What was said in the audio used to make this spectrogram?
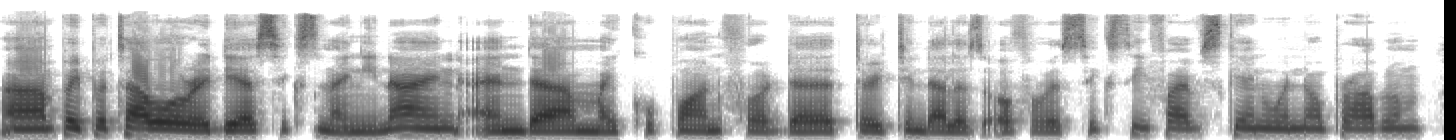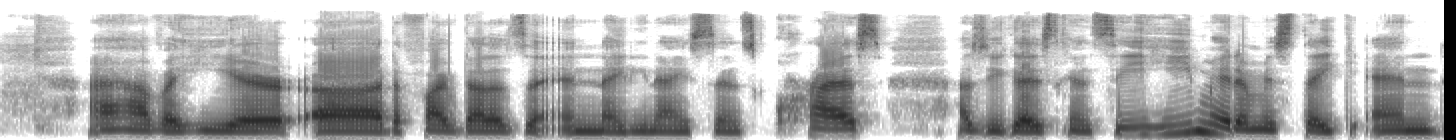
um, paper towel right there $6.99 and uh, my coupon for the $13 off of a 65 scan with no problem. I have a here uh, the $5.99 Crest. As you guys can see he made a mistake and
